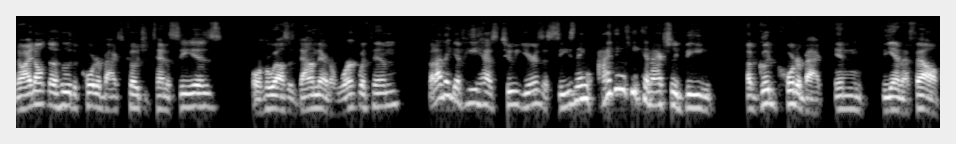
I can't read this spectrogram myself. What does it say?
Now, I don't know who the quarterbacks coach at Tennessee is or who else is down there to work with him, but I think if he has two years of seasoning, I think he can actually be a good quarterback in the NFL.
